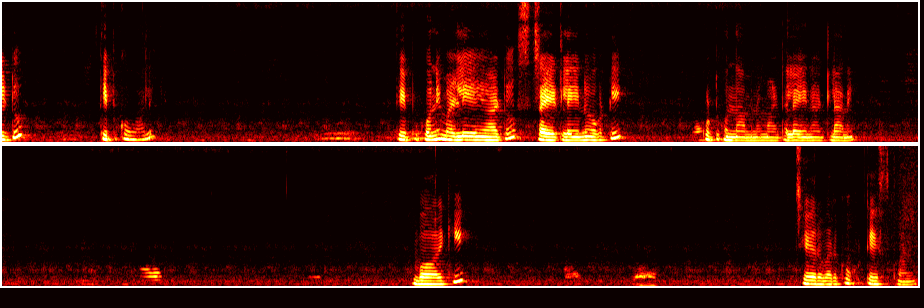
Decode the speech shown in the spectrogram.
ఇటు తిప్పుకోవాలి. తిప్పుకొని మళ్ళీ అటు స్ట్రైట్ లైన్ ఒకటి కుట్టుకుందాం అన్నమాట లైన్ అట్లానే. బోర్కి చివరి వరకు కుట్టేసుకోండి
